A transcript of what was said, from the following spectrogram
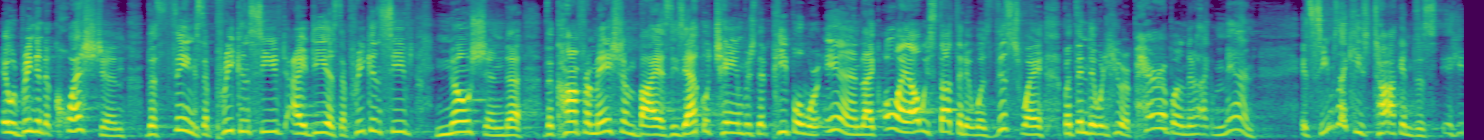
It would bring into question the things, the preconceived ideas, the preconceived notion, the, the confirmation bias, these echo chambers that people were in. Like, oh, I always thought that it was this way, but then they would hear a parable and they're like, man, it seems like he's talking, to, he's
